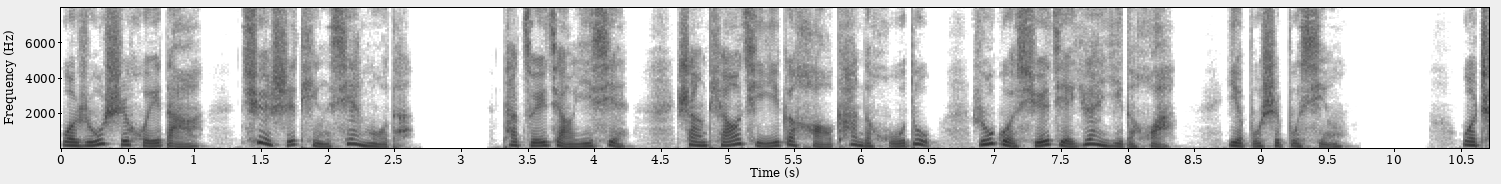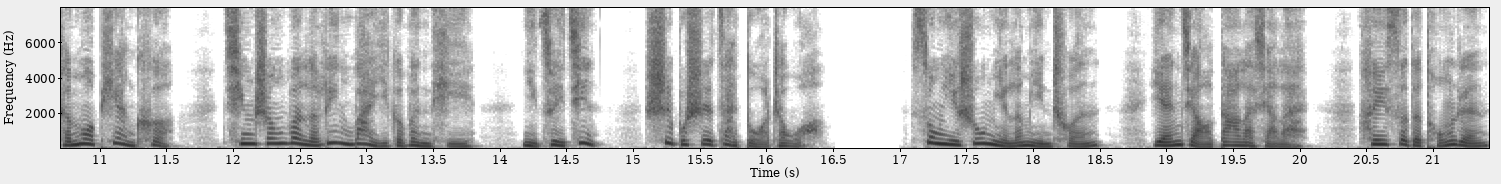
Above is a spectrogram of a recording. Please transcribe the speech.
我如实回答。确实挺羡慕的，他嘴角一泄，上挑起一个好看的弧度。如果学姐愿意的话，也不是不行。我沉默片刻，轻声问了另外一个问题：“你最近是不是在躲着我？”宋一书抿了抿唇，眼角耷拉下来，黑色的瞳仁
